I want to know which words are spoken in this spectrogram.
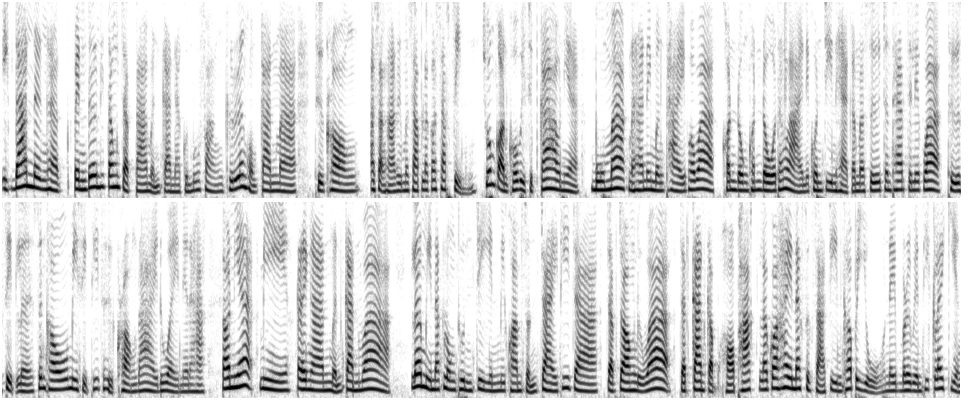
อีกด้านหนึ่งค่ะเป็นเรื่องที่ต้องจับตาเหมือนกันนะคุณผู้ฟัง คือเรื่องของการมาถือครองอสังหาริมทรัพย์แล้วก็ทรัพย์สิน ช่วงก่อนโควิด -19 เนี่ยบูมมากนะคะในเมืองไทย เพราะว่าคอนโดคอนโดทั้งหลายในคนจีนแห่กันมาซื้อจนแทบจะเรียกว่าถือสิทธิ์เลย ซึ่งเขามีสิทธิ์ที่ถือครองได้ด้วยเนี่ยนะคะ ตอนนี้มีรายงานเหมือนกันว่า เริ่มมีนักลงทุนจีนมีความสนใจที่จะจับจองหรือว่าจัดการกับหอพัก แล้วก็ให้นักศึกษาจีนเข้าไปอยู่ ในบริเวณที่ใกล้เคียง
